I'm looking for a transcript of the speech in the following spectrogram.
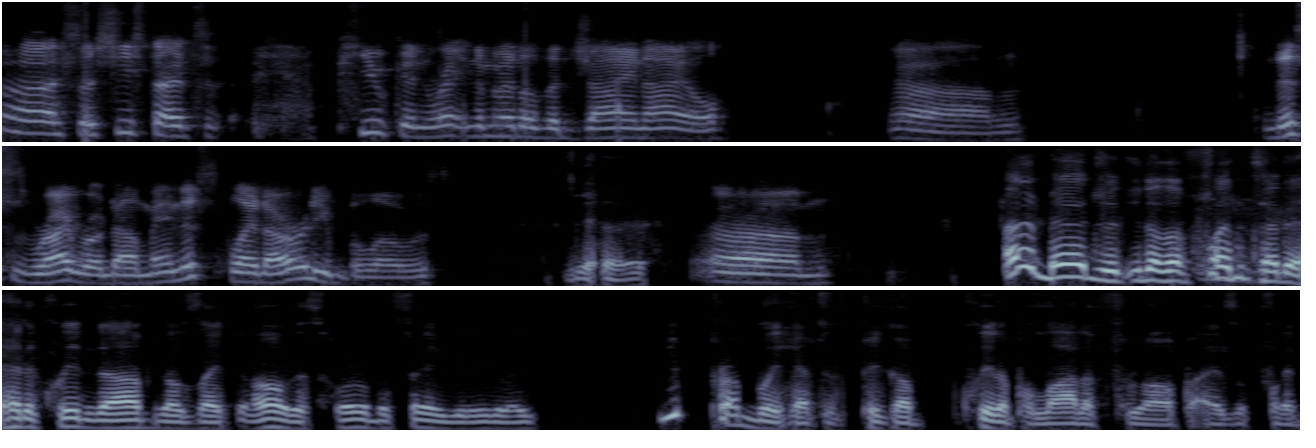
Uh, so she starts puking right in the middle of the giant aisle. Um, this is where I wrote down, man. This flight already blows. yeah. Um, I imagine, you know, the flight attendant had to clean it up, and I was like, "Oh, this horrible thing." And you're like, you probably have to pick up, clean up a lot of throw up as a flight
